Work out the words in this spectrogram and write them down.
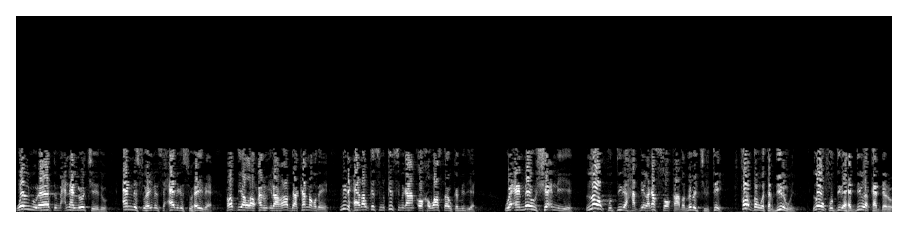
walmuraadu macnaha loo jeedo ana suhayban saxaabiga suhayba radia allahu canhu ilaa raadiga ka noqdee min haadalqismi qismigan oo khawaastaa u ka mid yahay wa anahu shaniye low qudira haddii laga soo qaado maba jirte fardan wa taqdiiran weeye low qudira haddii la qadaro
